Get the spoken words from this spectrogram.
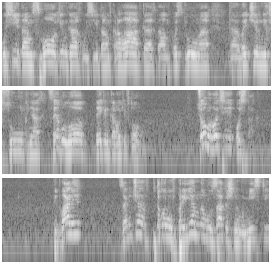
усі там в смокінгах, усі там в кроватках, там в костюмах, е, в вечірніх сукнях. Це було декілька років тому. Цьому році ось так. В підвалі замічаю в такому в приємному затишному місті.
